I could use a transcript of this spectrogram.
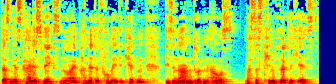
Das sind jetzt keineswegs nur ein paar nette fromme Etiketten. Diese Namen drücken aus, was das Kind wirklich ist.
